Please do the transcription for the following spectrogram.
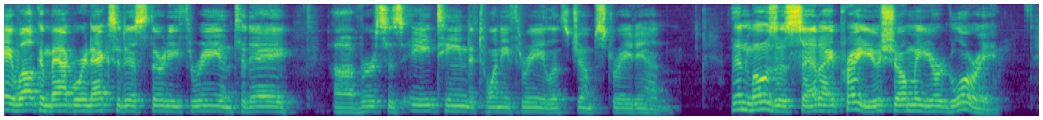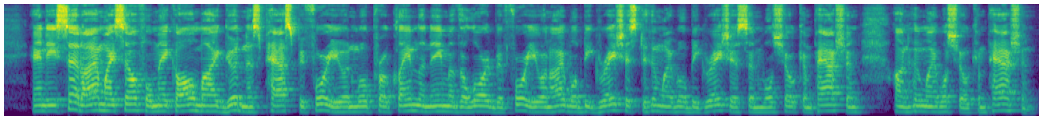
Hey, welcome back. We're in Exodus 33, and today, uh, verses 18 to 23. Let's jump straight in. Then Moses said, I pray you, show me your glory. And he said, I myself will make all my goodness pass before you, and will proclaim the name of the Lord before you, and I will be gracious to whom I will be gracious, and will show compassion on whom I will show compassion.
